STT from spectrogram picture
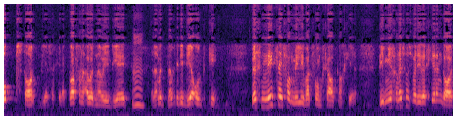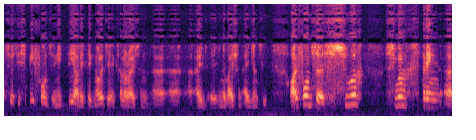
opstart besighede. Ek praat van 'n ou wat nou 'n idee het mm. en hy moet nou met die idee ontken. Dis net sy familie wat vir hom geld kan gee die meganismes wat die regering daar het soos die Spieffonds en die TIA die Technology Acceleration uh, uh, uh, Innovation Agency. Daai fondse is so so streng uh,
